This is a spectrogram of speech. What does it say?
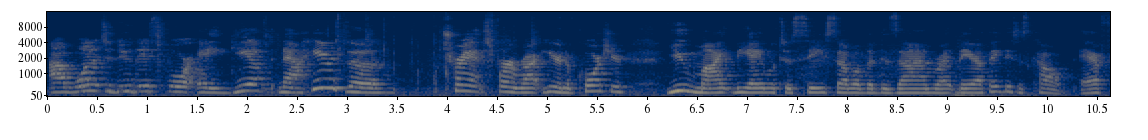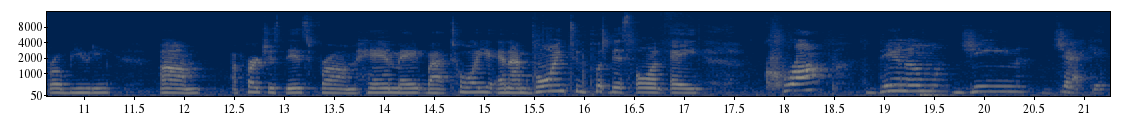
I wanted to do this for a gift. Now here's the transfer right here. And of course you you might be able to see some of the designs right there. I think this is called Afro Beauty. Um, I purchased this from Handmade by Toya. And I'm going to put this on a crop denim jean jacket.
